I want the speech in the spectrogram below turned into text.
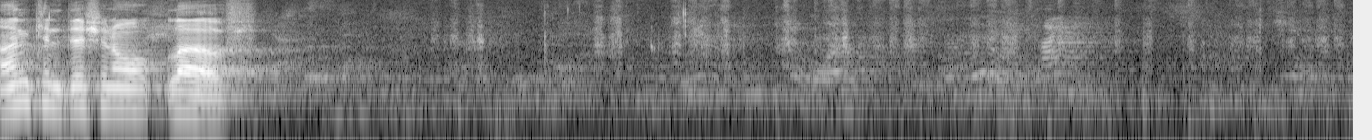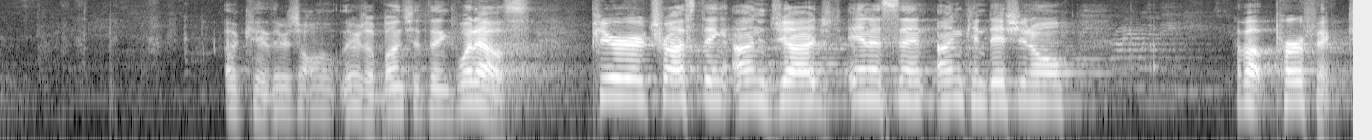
Unconditional love. Okay, there's all there's a bunch of things. What else? Pure, trusting, unjudged, innocent, unconditional. How about perfect?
